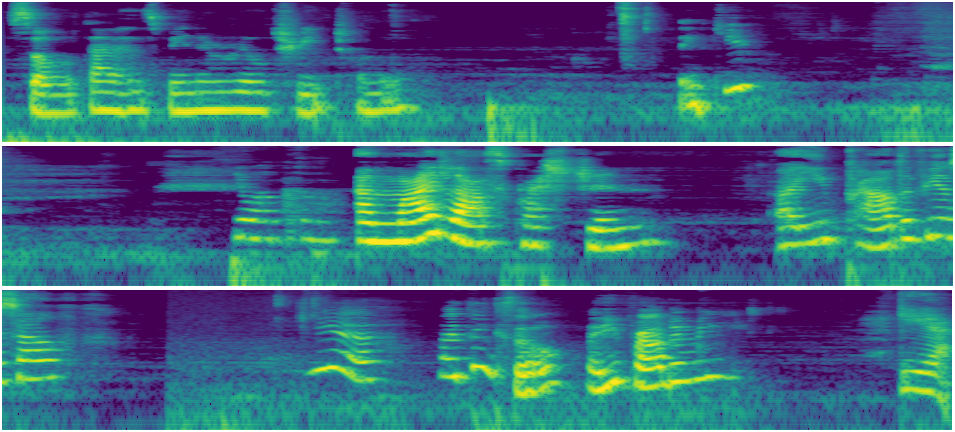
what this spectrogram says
So that has been a real treat for me. Thank you. You're welcome. And my last question Are you proud of yourself? Yeah, I think so. Are you proud of me? Yeah,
